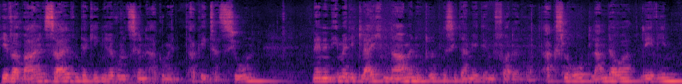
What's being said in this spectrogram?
Die verbalen Salven der gegenrevolutionären Agitation nennen immer die gleichen Namen und drücken sie damit in den Vordergrund. Axelrod, Landauer, Levin,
